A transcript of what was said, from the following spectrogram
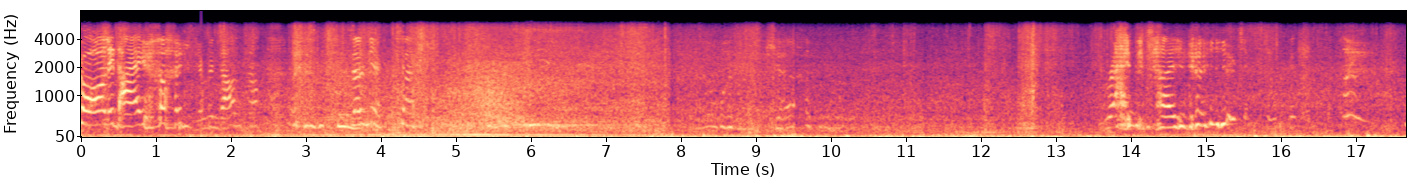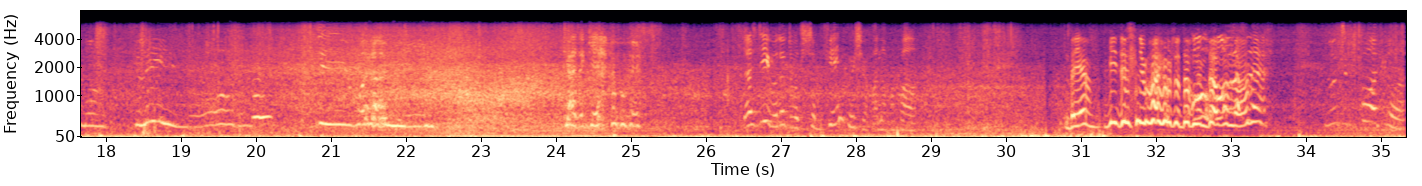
Golly daj! Ja bym dał to. No nie, Ride the tiger, you can No, please, no. see what I mean. Gotta get away. Подожди, вот это вот, чтобы феньку еще она попала. Да я видео снимаю уже давным-давно. Ну ты фоткала.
